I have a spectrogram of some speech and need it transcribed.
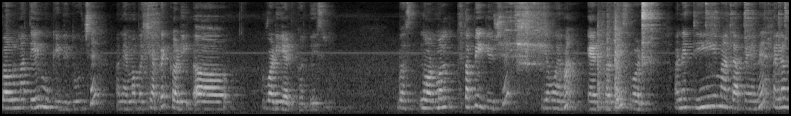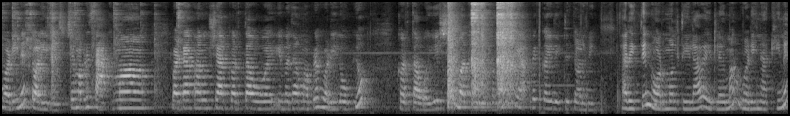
બાઉલમાં તેલ મૂકી દીધું છે અને એમાં પછી આપણે કઢી વડી એડ કરી દઈશું. બસ, નોર્મલ તપી ગયું છે, એટલે હું એમાં એડ કરી દઈશ વડી. અને ધીમા તાપે એને પહેલાં વડીને તળી દઈશ જેમ આપણે શાકમાં બટાકાનું શાક કરતા હોય, એ બધામાં આપણે વડીનો ઉપયોગ કરતા હોઈએ છીએ. બતાવું તમને કે આપણે કઈ રીતે તળવી. આ રીતે નોર્મલ તેલ આવે એટલે એમાં વડી નાખીને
